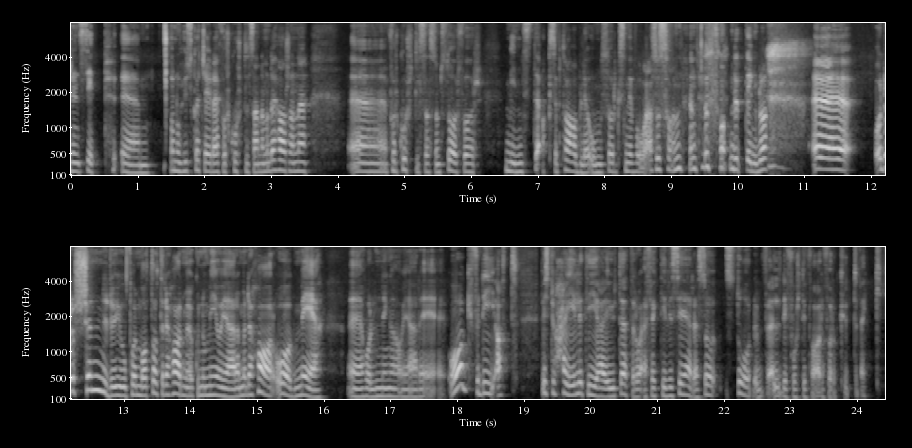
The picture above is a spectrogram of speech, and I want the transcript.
prinsipp eh, og Nå husker ikke jeg de forkortelsene, men de har sånne eh, forkortelser som står for minste akseptable omsorgsnivå. Altså sånne, sånne ting. da. Eh, og da skjønner du jo på en måte at det har med økonomi å gjøre, men det har òg med eh, holdninger å gjøre. òg. fordi at hvis du hele tida er ute etter å effektivisere, så står du veldig fort i fare for å kutte vekk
